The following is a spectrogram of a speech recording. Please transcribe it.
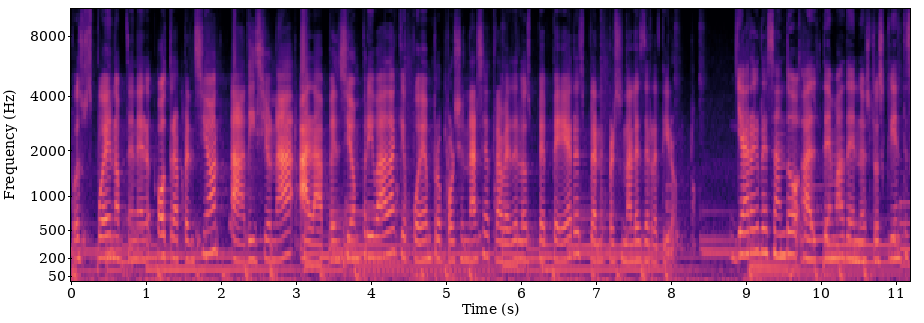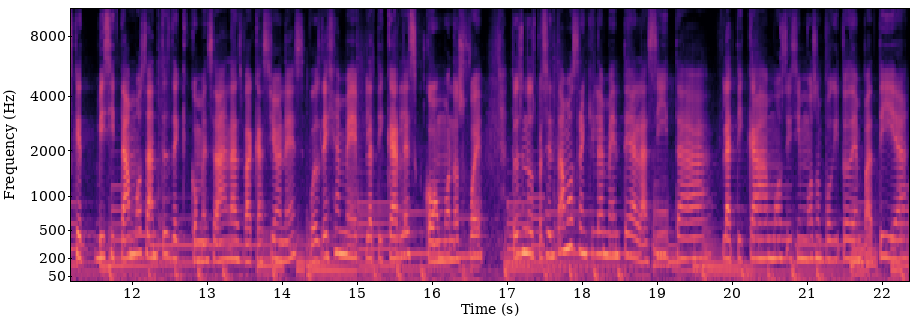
pues pueden obtener otra pensión adicional a la pensión privada que pueden proporcionarse a través de los PPRs, planes personales de retiro ya regresando al tema de nuestros clientes que visitamos antes de que comenzaran las vacaciones, pues déjenme platicarles cómo nos fue. Entonces nos presentamos tranquilamente a la cita, platicamos, hicimos un poquito de empatía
